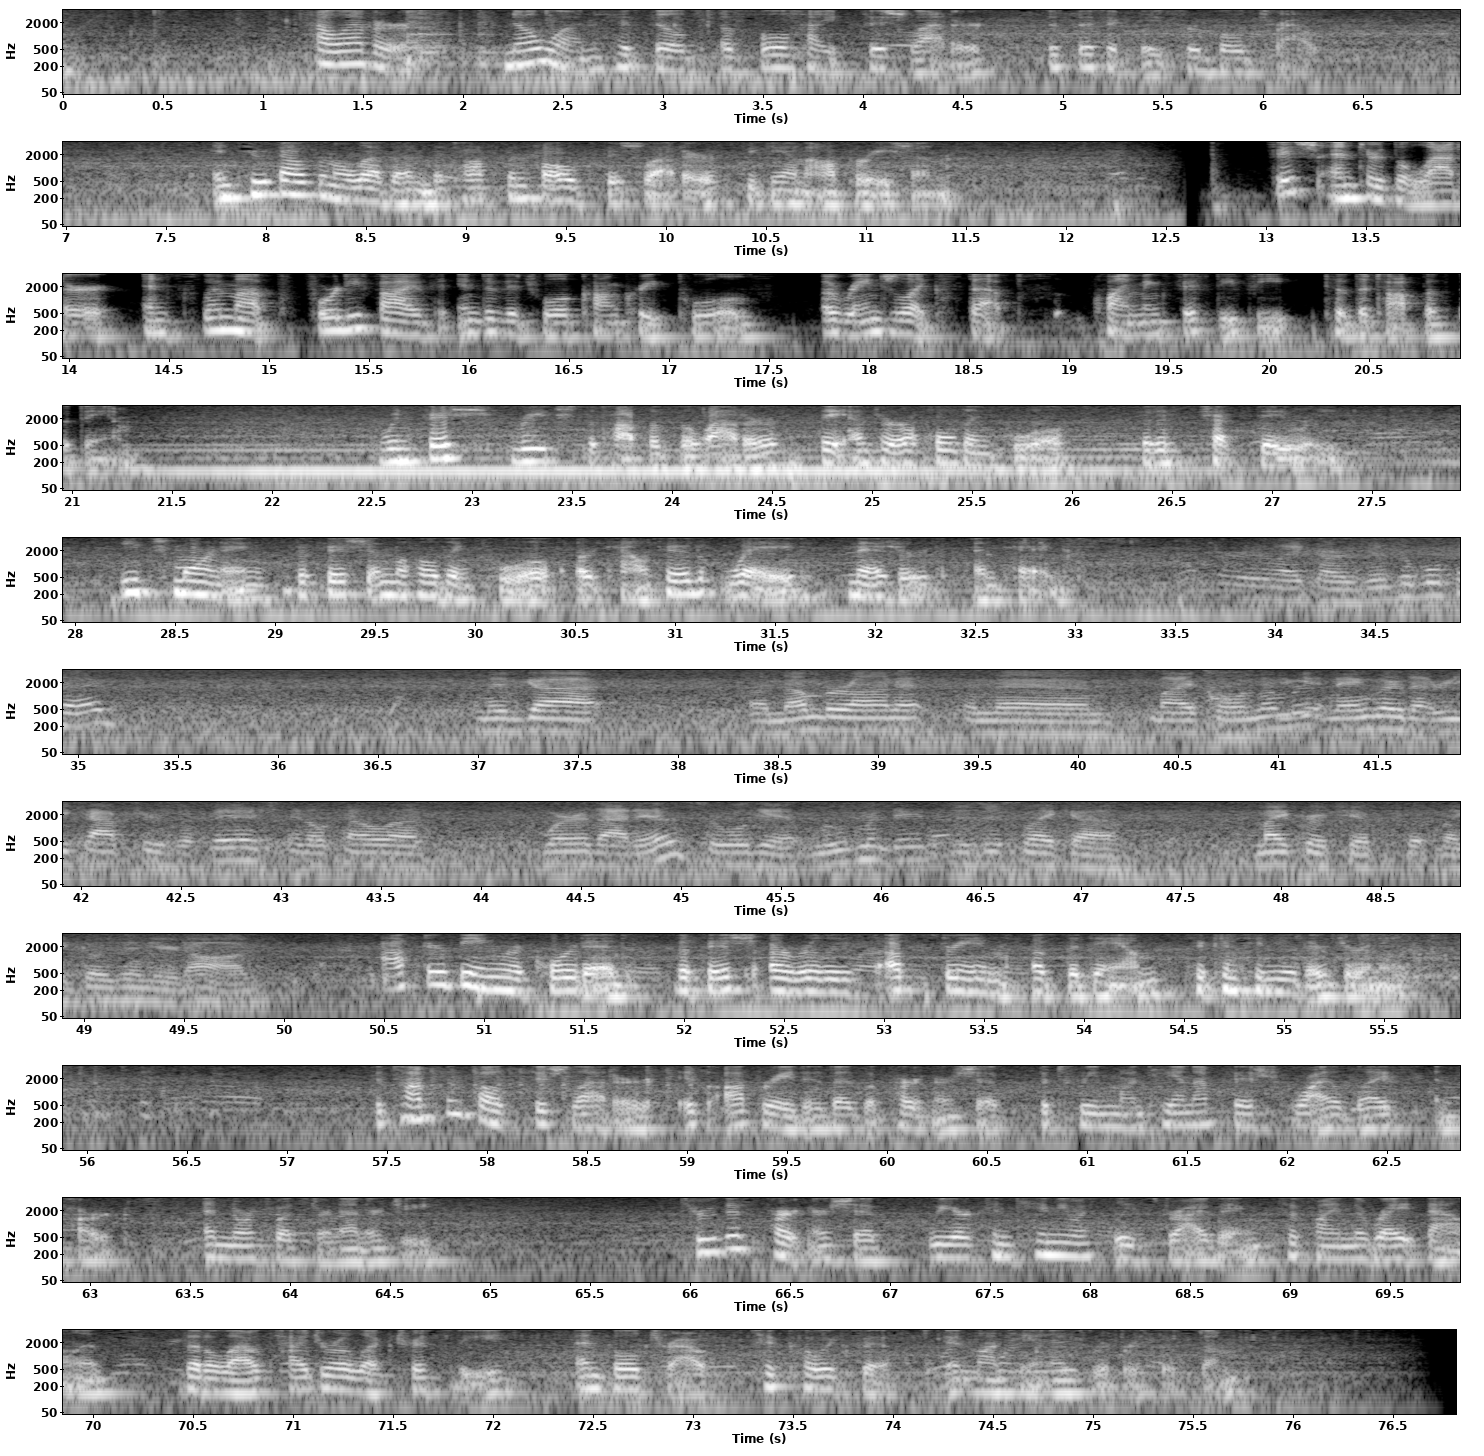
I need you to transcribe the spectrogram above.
However, no one had built a full height fish ladder specifically for bull trout. In 2011, the Thompson Falls Fish Ladder began operations. Fish enter the ladder and swim up 45 individual concrete pools, arranged like steps, climbing 50 feet to the top of the dam. When fish reach the top of the ladder, they enter a holding pool that is checked daily. Each morning, the fish in the holding pool are counted, weighed, measured, and tagged. Like our visible tags. And they've got a number on it and then my phone number. You get an angler that recaptures a fish, it'll tell us where that is. So we'll get movement data, which is just like a microchip that like goes in your dog. After being recorded, the fish are released upstream of the dam to continue their journey. The Thompson Falls Fish Ladder is operated as a partnership between Montana Fish, Wildlife, and Parks and Northwestern Energy. Through this partnership, we are continuously striving to find the right balance that allows hydroelectricity and bull trout to coexist in Montana's river systems.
